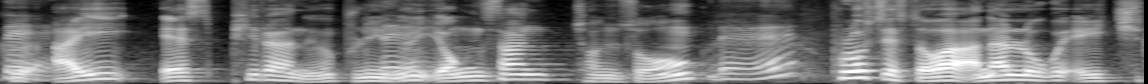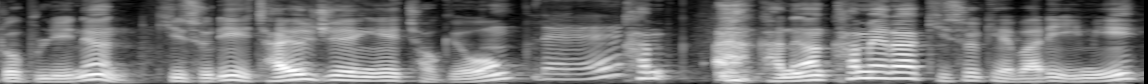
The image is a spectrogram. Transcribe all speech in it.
네. 그 ISP라는 불리는 네. 영상 전송 네. 프로세서와 아날로그 H로 불리는 기술이 자율주행에 적용 네. 캄- 가능한 카메라 기술 개발이 이미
